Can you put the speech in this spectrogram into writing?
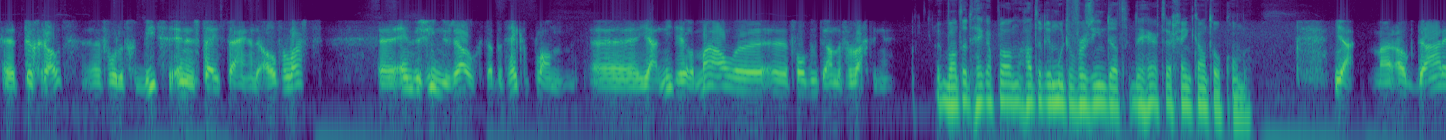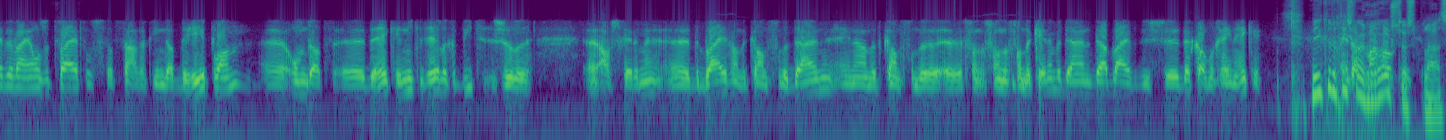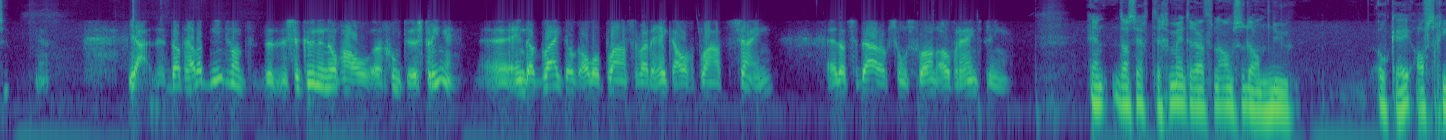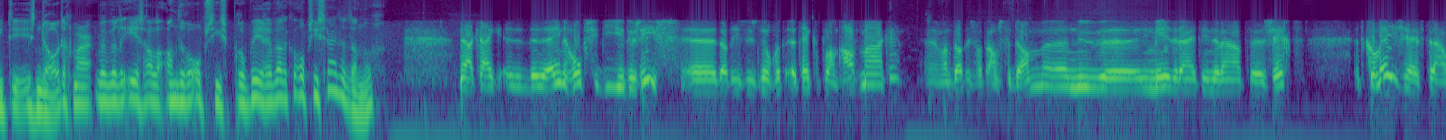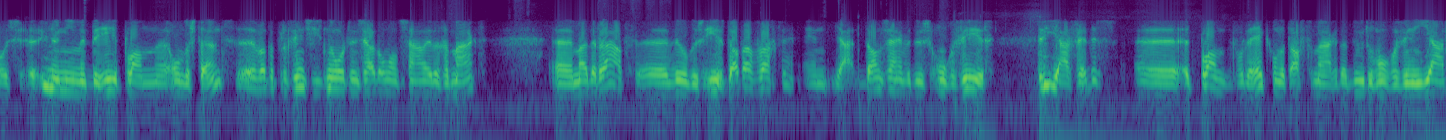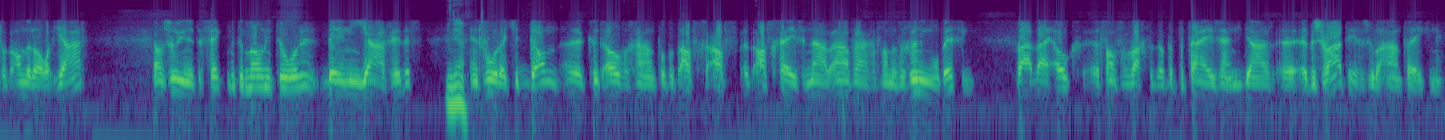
te groot voor het gebied en een steeds stijgende overlast. en we zien dus ook dat het hekkenplan ja, niet helemaal voldoet aan de verwachtingen. Want het hekkenplan had erin moeten voorzien dat de herten geen kant op konden. Ja, maar ook daar hebben wij onze twijfels. Dat staat ook in dat beheerplan. Uh, omdat uh, de hekken niet het hele gebied zullen uh, afschermen. de blijven aan de kant van de duinen en aan de kant van de, van, van, de, van de Kennemerduinen. Daar, blijven dus, daar komen geen hekken. Maar je kunt nog iets van roosters plaatsen? Ja. ja. dat helpt niet, want ze kunnen nogal goed springen. en dat blijkt ook al op plaatsen waar de hekken al geplaatst zijn. dat ze daar ook soms gewoon overheen springen. En dan zegt de gemeenteraad van Amsterdam nu... oké, afschieten is nodig, maar we willen eerst alle andere opties proberen. Welke opties zijn er dan nog? Nou kijk, de, enige optie die er dus is, uh, dat is dus nog het, hekkenplan afmaken. Uh, want dat is wat Amsterdam nu in meerderheid in de raad zegt. Het college heeft trouwens unaniem het beheerplan ondersteund, wat de provincies Noord- en Zuid-Holland samen hebben gemaakt. maar de raad wil dus eerst dat afwachten. En ja, dan zijn we dus ongeveer drie jaar verder. Uh, het plan voor de hek om het af te maken, dat duurt ongeveer een jaar tot anderhalf jaar. Dan zul je het effect moeten monitoren. Ben je een jaar verder. Ja. En voordat je dan uh, kunt overgaan tot het, af, af, het afgeven na het aanvragen van de vergunning ontheffing. Waar wij ook uh, van verwachten dat er partijen zijn die daar bezwaar tegen zullen aantekenen.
